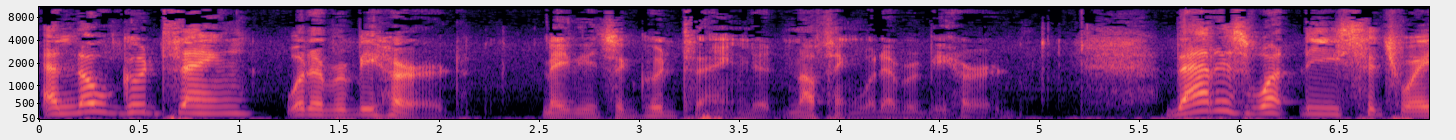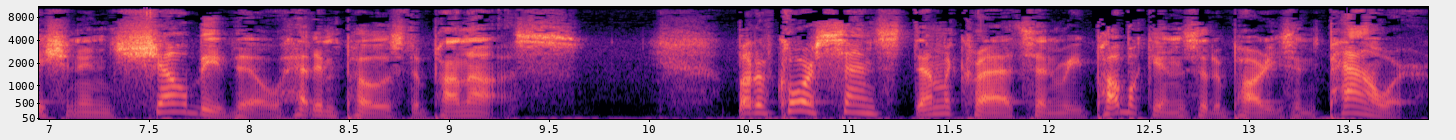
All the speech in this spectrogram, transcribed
and no good thing would ever be heard. Maybe it's a good thing that nothing would ever be heard. That is what the situation in Shelbyville had imposed upon us. But of course, since Democrats and Republicans are the parties in power,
